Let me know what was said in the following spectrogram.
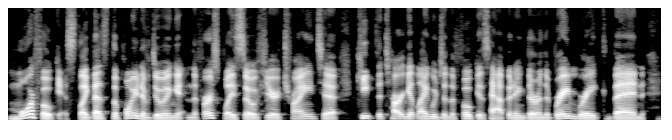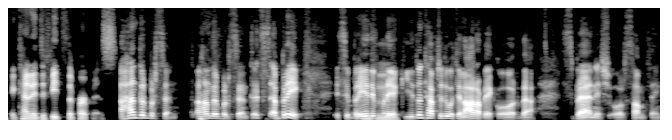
more focused like that's the point of doing it in the first place so if you're trying to keep the target language and the focus happening during the brain break, then it kind of defeats the purpose. A hundred percent, a hundred percent. It's a break. It's a brain Mhm. break. You don't have to do it in Arabic or the Spanish or something.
